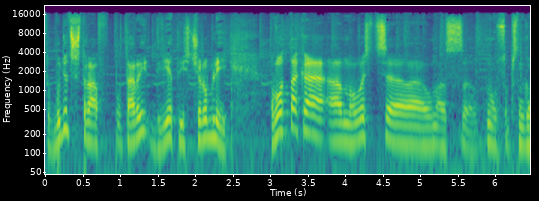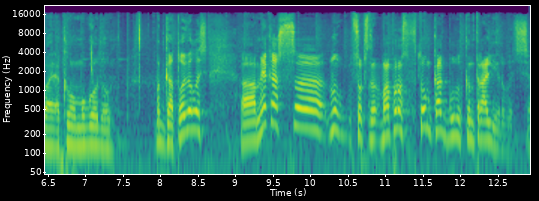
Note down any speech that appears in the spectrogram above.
то будет штраф полторы-две тысячи рублей. Вот такая а, новость а, у нас, ну, собственно говоря, к Новому году подготовилась. А, Мне кажется, ну, собственно, вопрос в том, как будут контролировать.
